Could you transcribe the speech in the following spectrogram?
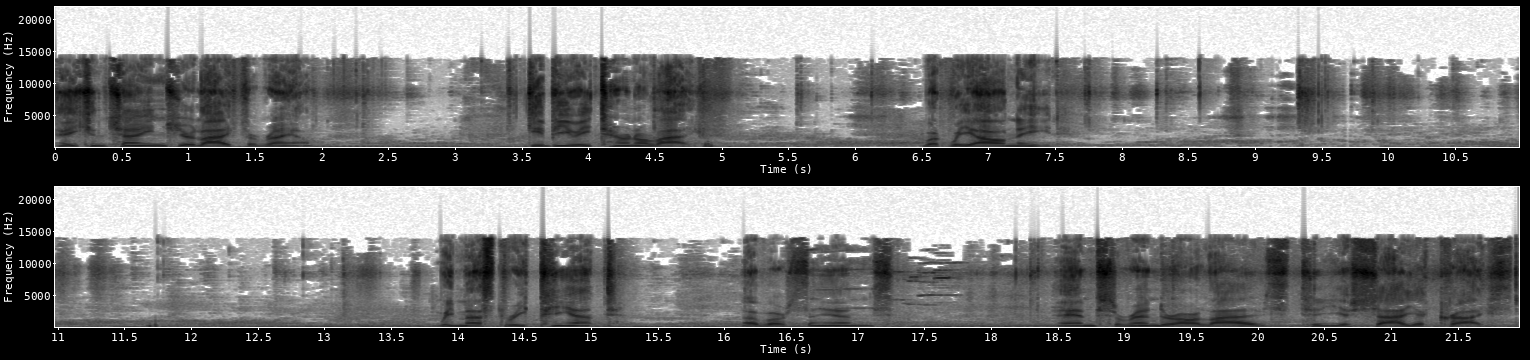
He can change your life around give you eternal life. What we all need. We must repent of our sins and surrender our lives to Yeshua Christ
